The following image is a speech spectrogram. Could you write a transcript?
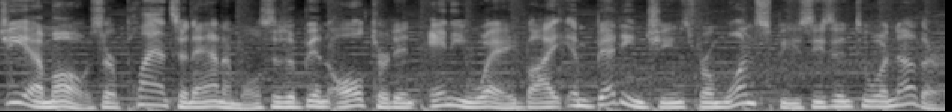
GMOs are plants and animals that have been altered in any way by embedding genes from one species into another,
